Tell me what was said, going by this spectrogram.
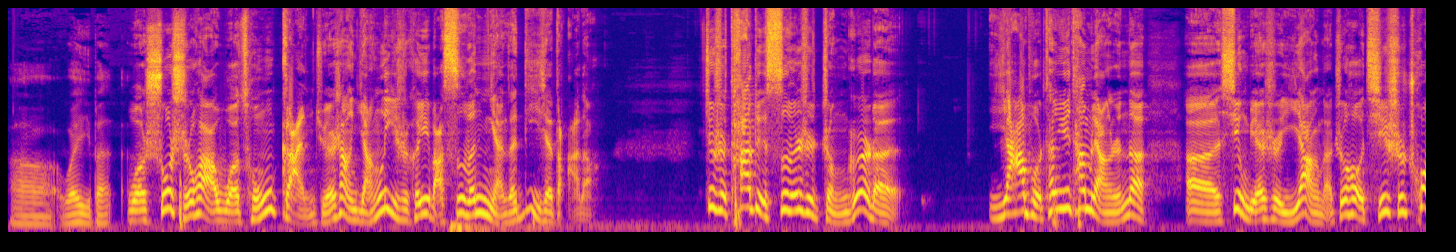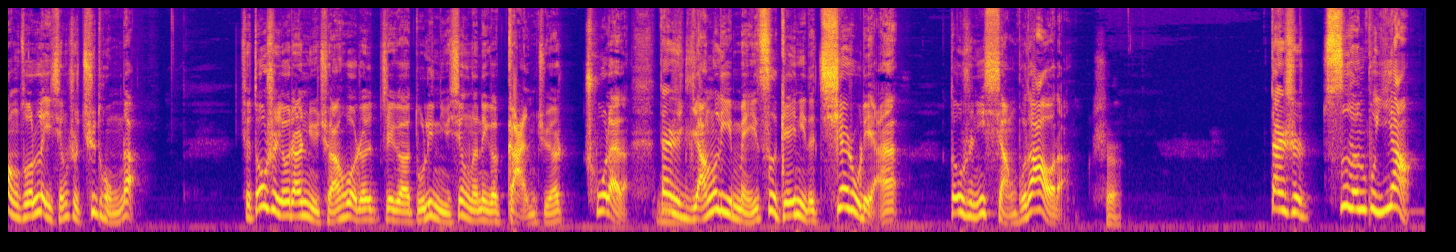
啊，我也一般。我说实话，我从感觉上，杨笠是可以把斯文撵在地下打的，就是他对斯文是整个的压迫他，因为他们两个人的呃性别是一样的，之后其实创作类型是趋同的。就都是有点女权或者这个独立女性的那个感觉出来的，但是杨笠每一次给你的切入点都是你想不到的。是，但是斯文不一样，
